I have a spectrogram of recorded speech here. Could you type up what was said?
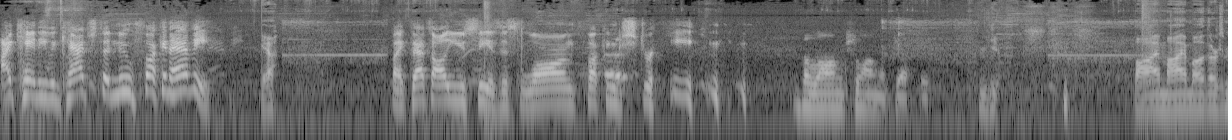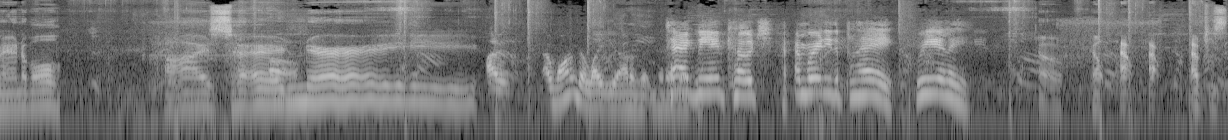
I can't even catch the new fucking heavy. Yeah. Like that's all you see is this long fucking stream. The long schlong of justice. By my mother's mandible, I say Oh. nay. I I wanted to light you out of it, but Tag me in, coach. I'm ready to play. Really? Uh oh. Help! Ow! Ow! Ouchies!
